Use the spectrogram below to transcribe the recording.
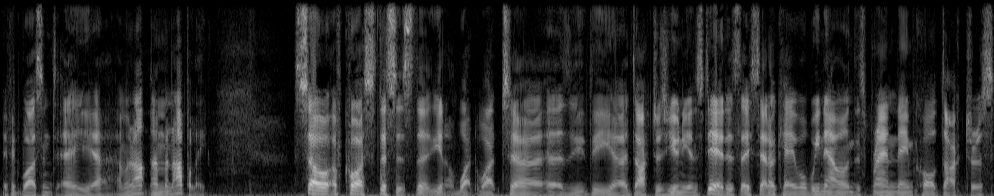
if it wasn't a, uh, a, a monopoly. So, of course, this is the you know what what uh, uh, the the uh, doctors unions did is they said, okay, well, we now own this brand name called Doctors,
